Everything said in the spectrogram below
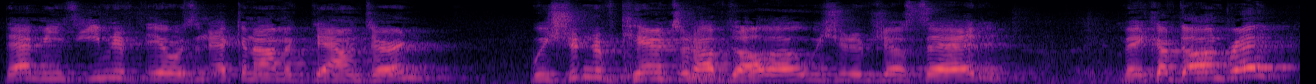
that means even if there was an economic downturn, we shouldn't have canceled Havdalah. We should have just said, make Havdalah on bread.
